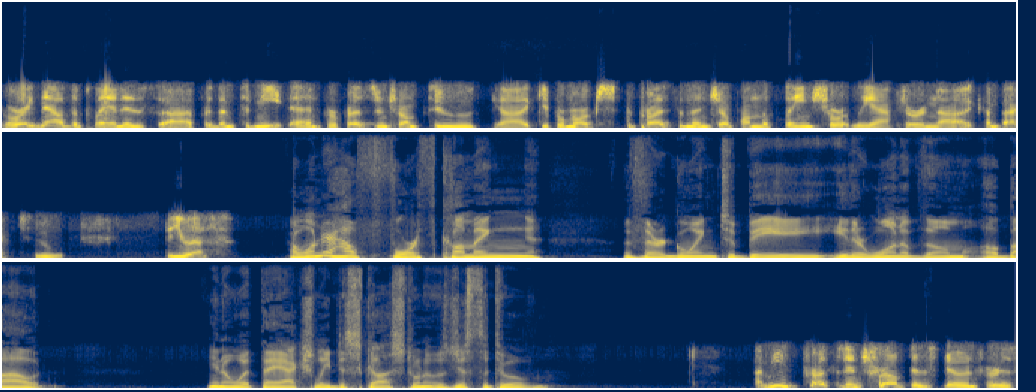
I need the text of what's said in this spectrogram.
But right now, the plan is uh, for them to meet and for President Trump to uh, give remarks to the press and then jump on the plane shortly after and uh, come back to the U.S. I wonder how forthcoming they're going to be, either one of them, about you know what they actually discussed when it was just the two of them. I mean, President Trump is known for his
